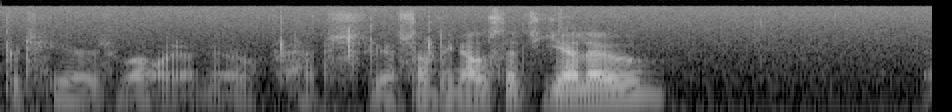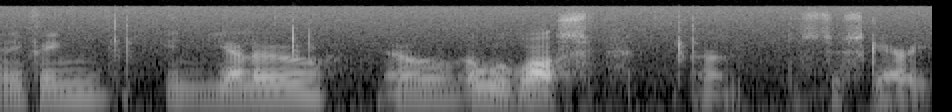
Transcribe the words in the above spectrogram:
put here as well, I don't know. Perhaps we have something else that's yellow? Anything in yellow? No? Oh, a wasp. Oh, that's too scary.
